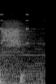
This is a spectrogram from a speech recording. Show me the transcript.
shit.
